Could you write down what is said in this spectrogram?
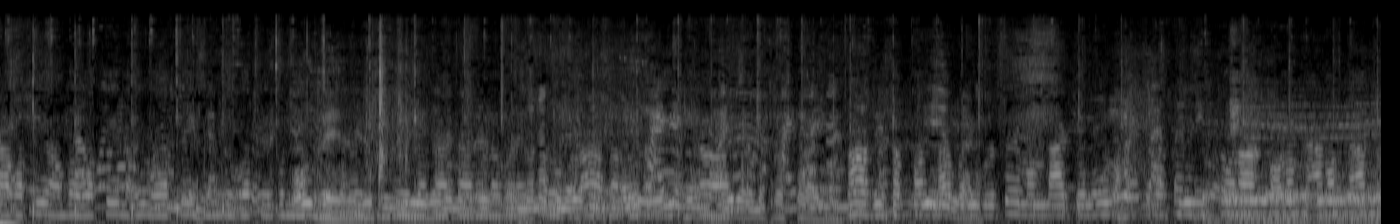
नेत्रावती अम्बवती नैवती सिन्धुवती पुण्यति सप्तम परिवृते मन्दाकिनी भागवती तोला कल कामं धातु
